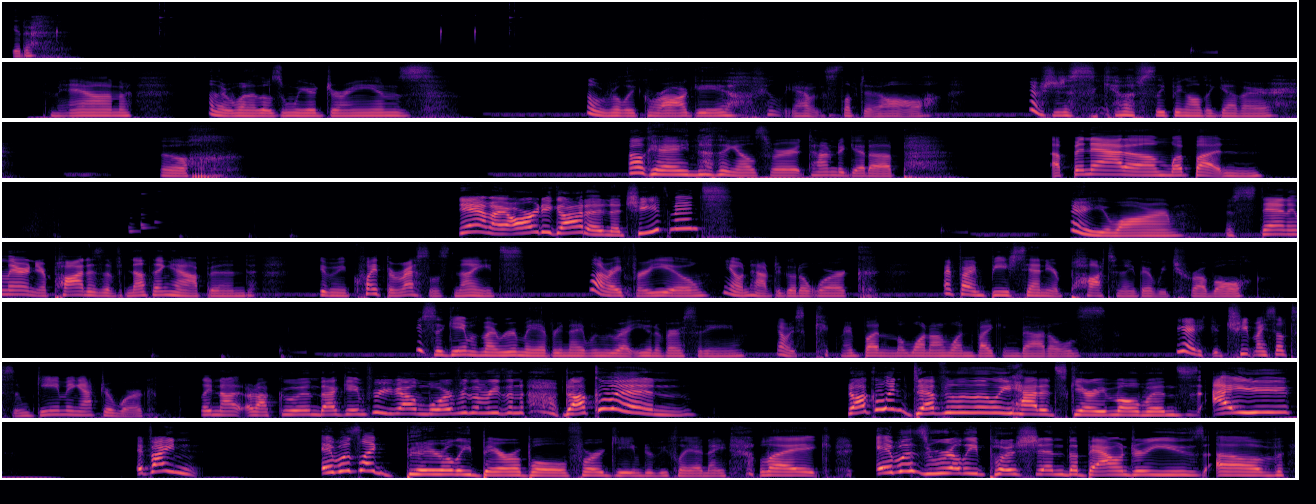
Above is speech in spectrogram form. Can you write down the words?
Man, another one of those weird dreams. Feel really groggy. I feel like I haven't slept at all. Maybe I should just give up sleeping altogether. Ugh. Okay, nothing else for it. Time to get up. Up and at 'em. What button? Damn, I already got an achievement? There you are. Just standing there in your pot as if nothing happened. Giving me quite the restless nights. Alright for you. You don't have to go to work. I find beach sand in your pot tonight, there'll be trouble. Used to game with my roommate every night when we were at university. He always kicked my butt in the one-on-one Viking battles. Figured I could treat myself to some gaming after work. Like not Rakuen, that game freaked me out more for some reason. Rakuen! Rakuen definitely had its scary moments. I... If I... It was like barely bearable for a game to be played at night. Like, it was really pushing the boundaries of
